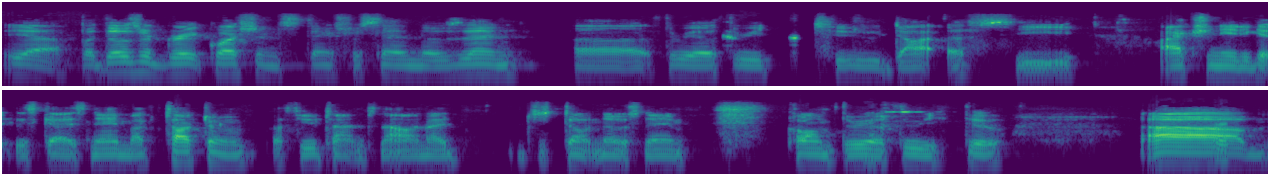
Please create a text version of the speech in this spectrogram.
yeah, but those are great questions. Thanks for sending those in. Uh, 3032.fc. I actually need to get this guy's name. I've talked to him a few times now, and I just don't know his name. Call him 3032. Um,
